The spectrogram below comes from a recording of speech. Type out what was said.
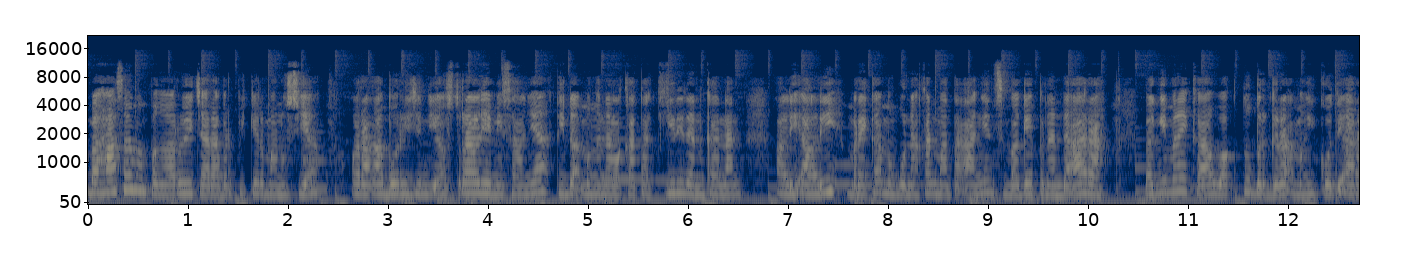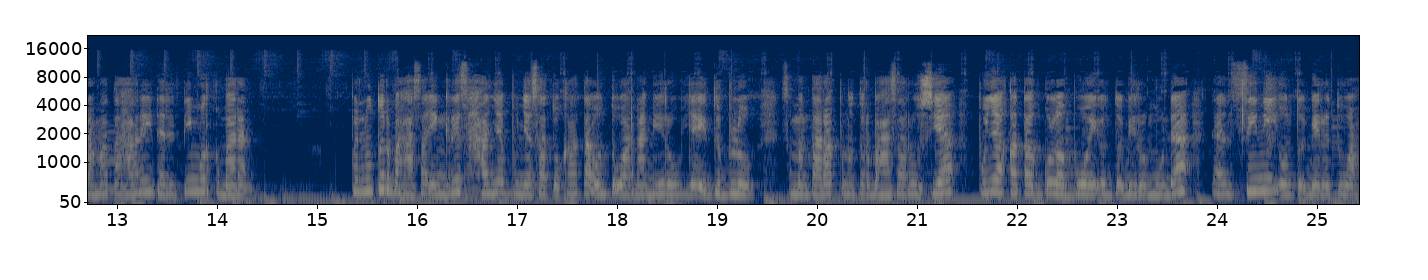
Bahasa mempengaruhi cara berpikir manusia. Orang aborigin di Australia misalnya tidak mengenal kata kiri dan kanan. Alih-alih mereka menggunakan mata angin sebagai penanda arah. Bagi mereka, waktu bergerak mengikuti arah matahari dari timur ke barat. Penutur bahasa Inggris hanya punya satu kata untuk warna biru, yaitu blue, sementara penutur bahasa Rusia punya kata goloboy untuk biru muda dan sini untuk biru tua.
